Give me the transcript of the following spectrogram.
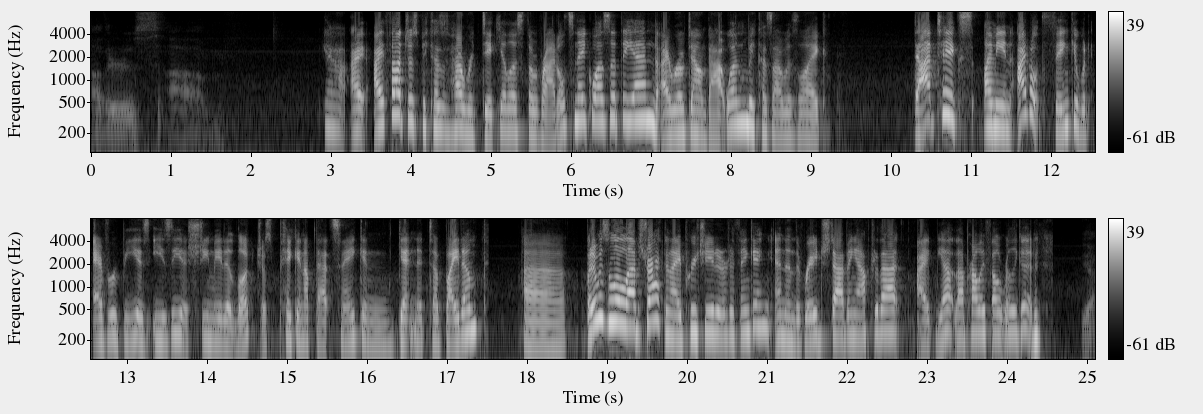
others. Um, Yeah, I, I thought just because of how ridiculous the rattlesnake was at the end, I wrote down that one because I was like, that takes. I mean, I don't think it would ever be as easy as she made it look, just picking up that snake and getting it to bite him. Uh, but it was a little abstract, and I appreciated her thinking. And then the rage stabbing after that, I yeah, that probably felt really good. yeah.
